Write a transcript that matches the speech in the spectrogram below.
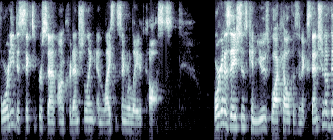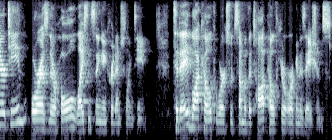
40 to 60% on credentialing and licensing related costs. Organizations can use BlocHealth as an extension of their team or as their whole licensing and credentialing team. Today, BlocHealth works with some of the top healthcare organizations.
